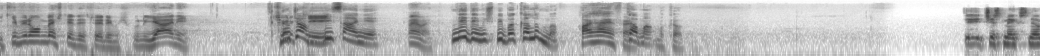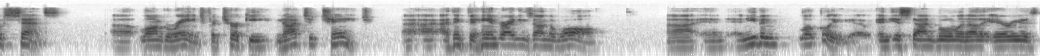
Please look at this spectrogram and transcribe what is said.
2015'te de söylemiş bunu. Yani Hocam Türkiye'yi... bir saniye. Evet. Ne demiş bir bakalım mı? Hay hay efendim. Tamam. Bakalım. It just makes no sense uh, longer range for Turkey not to change. I- I, think the handwriting's on the wall, uh, and and even locally uh, in Istanbul and other areas,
